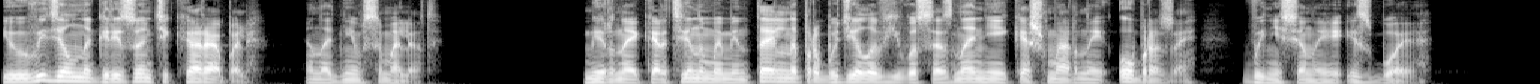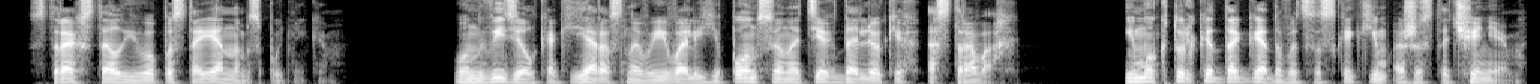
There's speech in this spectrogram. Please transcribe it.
и увидел на горизонте корабль, а над ним самолет. Мирная картина моментально пробудила в его сознании кошмарные образы, вынесенные из боя. Страх стал его постоянным спутником. Он видел, как яростно воевали японцы на тех далеких островах и мог только догадываться, с каким ожесточением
